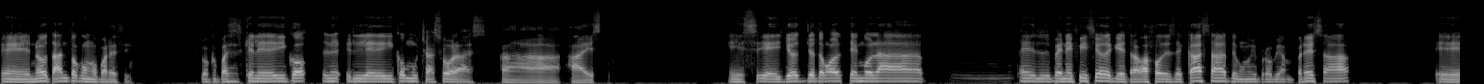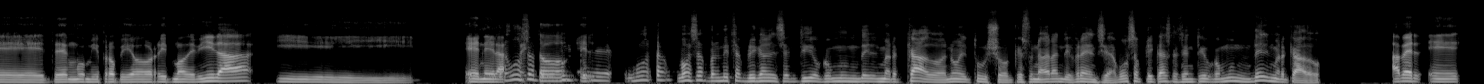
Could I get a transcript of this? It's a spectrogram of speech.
Eh, no tanto como parece. Lo que pasa es que le dedico, le, dedico muchas horas a, a esto. Eh, yo yo tengo, tengo la, mm, el beneficio de que trabajo desde casa, tengo mi propia empresa, eh, tengo mi propio ritmo de vida y en el aspecto... Vos aprendiste, a aplicar el sentido común del mercado, no el tuyo, que es una gran diferencia. Vos aplicaste el sentido común del mercado. A ver, eh,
